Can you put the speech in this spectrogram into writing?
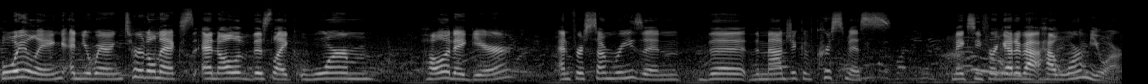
boiling and you're wearing turtlenecks and all of this like warm holiday gear. And for some reason, the, the magic of Christmas makes you forget about how warm you are,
